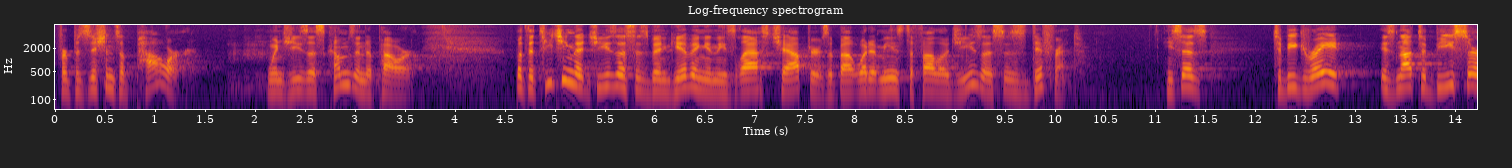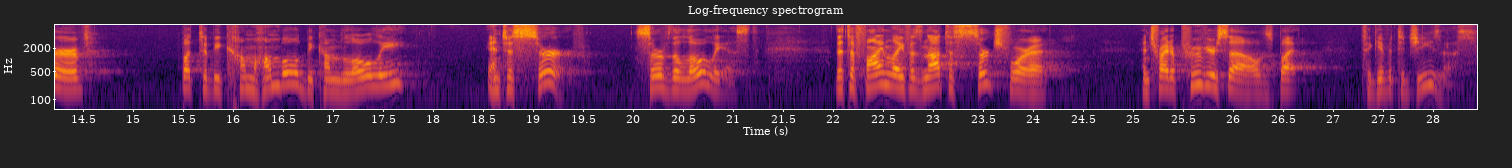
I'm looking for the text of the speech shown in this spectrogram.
for positions of power when Jesus comes into power. But the teaching that Jesus has been giving in these last chapters about what it means to follow Jesus is different. He says, to be great is not to be served, but to become humbled, become lowly, and to serve. Serve the lowliest. That to find life is not to search for it and try to prove yourselves, but to give it to Jesus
